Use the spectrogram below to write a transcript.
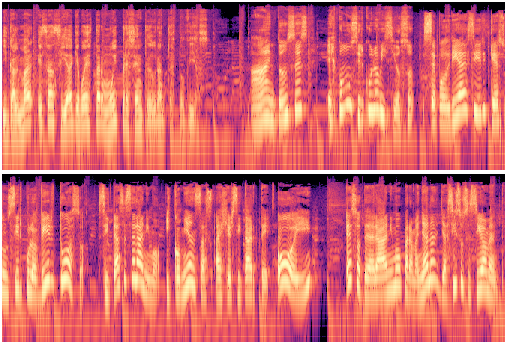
y calmar esa ansiedad que puede estar muy presente durante estos días. Ah, entonces es como un círculo vicioso. Se podría decir que es un círculo virtuoso. Si te haces el ánimo y comienzas a ejercitarte hoy, eso te dará ánimo para mañana y así sucesivamente.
